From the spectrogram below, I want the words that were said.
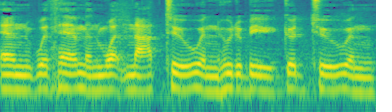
and with him and what not to and who to be good to and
